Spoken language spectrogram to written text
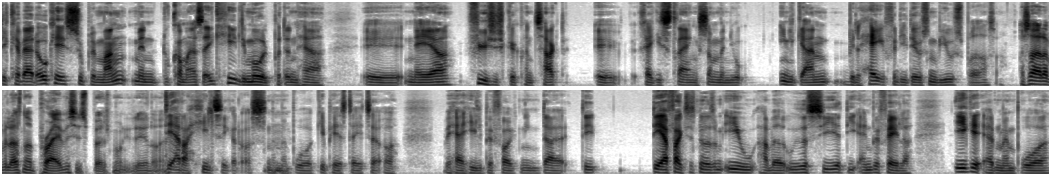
det kan være et okay supplement, men du kommer altså ikke helt i mål på den her øh, nære fysiske kontakt øh, registrering, som man jo egentlig gerne vil have, fordi det er jo sådan, virus spreder sig. Og så er der vel også noget privacy-spørgsmål i det, eller hvad? Det er der helt sikkert også, når man bruger GPS-data og vil have hele befolkningen. Der, det, det er faktisk noget, som EU har været ude at sige, at de anbefaler ikke, at man bruger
